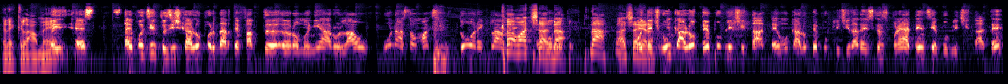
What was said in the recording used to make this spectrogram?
reclame. Păi, e, stai puțin, tu zici ca lupuri, dar de fapt în România rulau una sau maxim două reclame. Cam în așa, da. momentul Da, așa Bun, era. Deci un calup de publicitate, un calup de publicitate, deci când spuneai atenție publicitate,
